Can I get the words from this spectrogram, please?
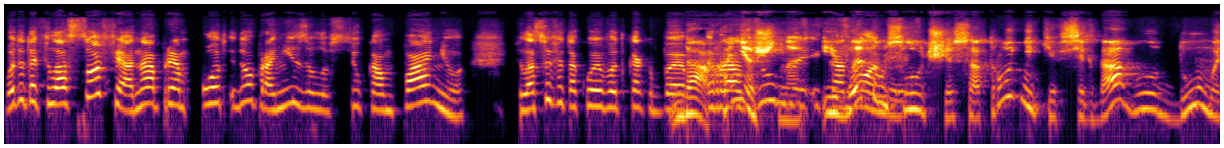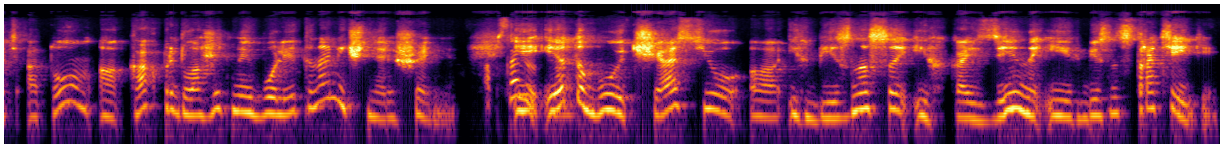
вот эта философия, она прям от и до пронизывала всю компанию. Философия такой вот как бы Да, конечно. Экономии. И в этом случае сотрудники всегда будут думать о том, а, как предложить наиболее экономичное решение. Абсолютно. И это будет частью а, их бизнеса, их кайдзина и их бизнес-стратегии.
